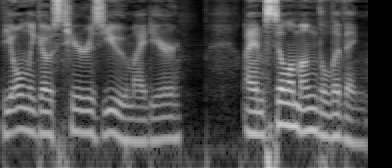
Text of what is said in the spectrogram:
The only ghost here is you, my dear. I am still among the living.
